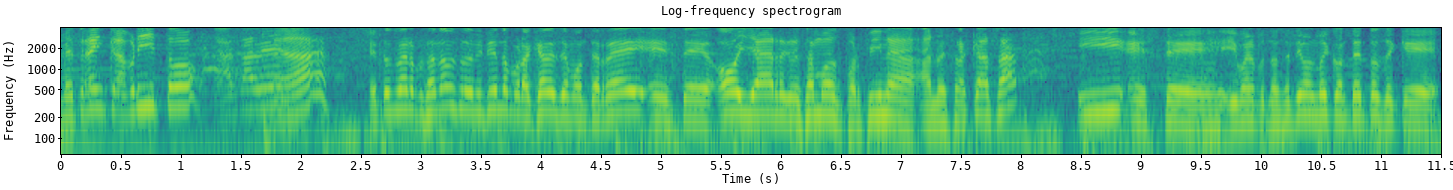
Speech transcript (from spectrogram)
Me traen cabrito. Ándale. ¿Ah? Entonces, bueno, pues andamos transmitiendo por acá desde Monterrey. Este, hoy ya regresamos por fin a, a nuestra casa. Y este, y bueno, pues nos sentimos muy contentos de que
